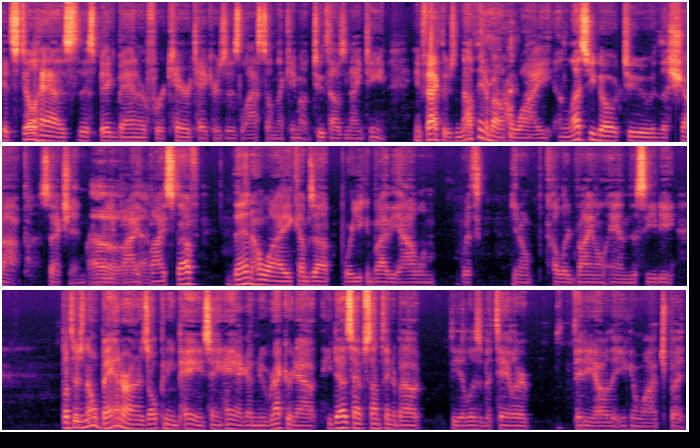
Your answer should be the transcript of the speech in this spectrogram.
It still has this big banner for Caretakers, his last album that came out in 2019. In fact, there's nothing about Hawaii unless you go to the shop section Oh, buy yeah. buy stuff. Then Hawaii comes up where you can buy the album with you know colored vinyl and the CD. But there's no banner on his opening page saying, "Hey, I got a new record out." He does have something about the Elizabeth Taylor video that you can watch, but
